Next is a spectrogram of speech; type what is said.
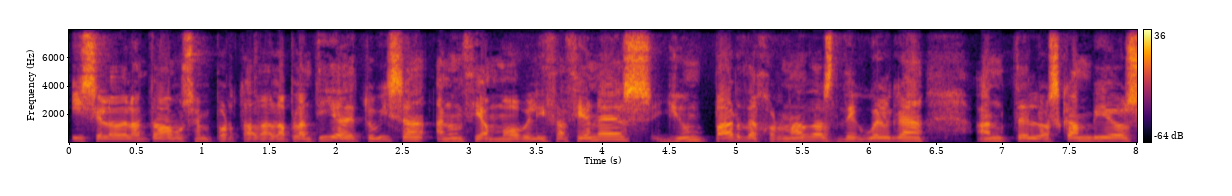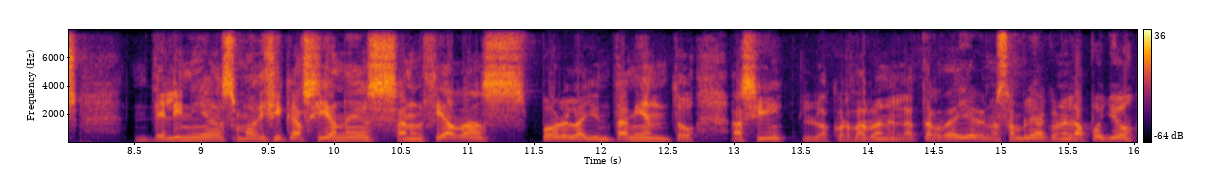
Y se lo adelantábamos en portada. La plantilla de Tuvisa anuncia movilizaciones y un par de jornadas de huelga ante los cambios de líneas, modificaciones anunciadas por el ayuntamiento. Así lo acordaron en la tarde de ayer en asamblea con el apoyo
